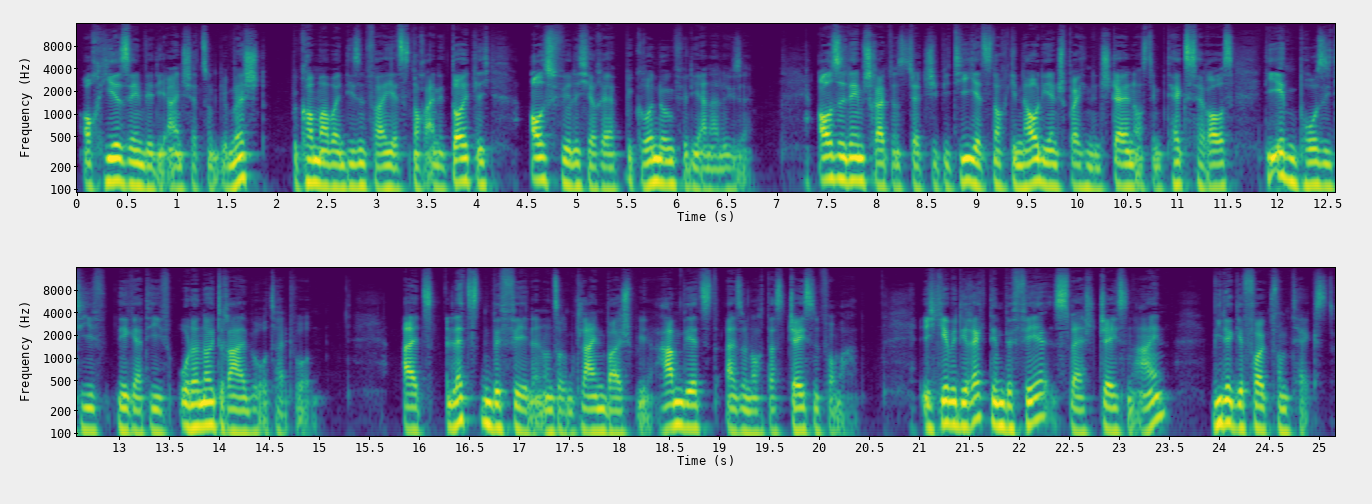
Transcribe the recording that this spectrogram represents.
Auch hier sehen wir die Einschätzung gemischt, bekommen aber in diesem Fall jetzt noch eine deutlich ausführlichere Begründung für die Analyse. Außerdem schreibt uns ChatGPT jetzt noch genau die entsprechenden Stellen aus dem Text heraus, die eben positiv, negativ oder neutral beurteilt wurden. Als letzten Befehl in unserem kleinen Beispiel haben wir jetzt also noch das JSON-Format. Ich gebe direkt den Befehl slash JSON ein, wieder gefolgt vom Text.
